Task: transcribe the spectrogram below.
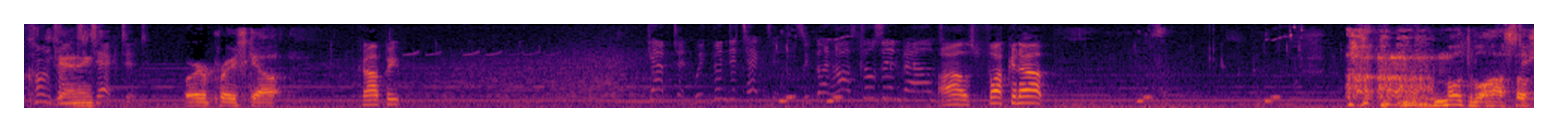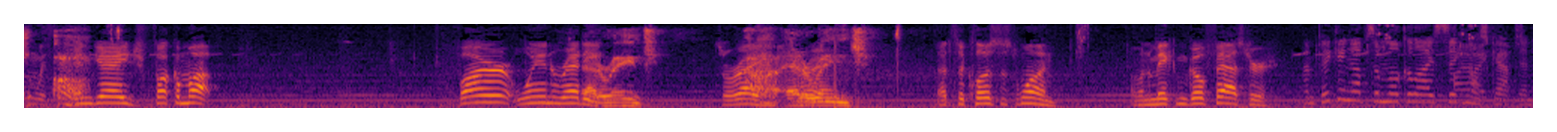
contact Scanning. detected. Where to pray, Scout? Copy. Captain, we've been detected. We've got hostiles inbound. Ah, let's fuck it up. Multiple hostiles. Engage. Fuck them up. Fire when ready. At a range. It's alright. At a Alright. range. That's the closest one. I'm gonna make him go faster. I'm picking up some localized signals, Captain.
